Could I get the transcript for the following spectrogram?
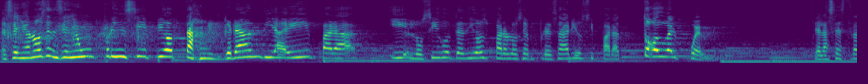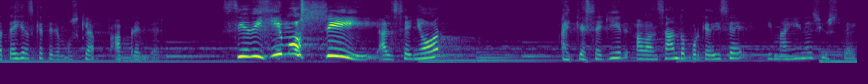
El Señor nos enseña un principio tan grande ahí para los hijos de Dios, para los empresarios y para todo el pueblo, de las estrategias que tenemos que aprender. Si dijimos sí al Señor, hay que seguir avanzando porque dice, imagínese usted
